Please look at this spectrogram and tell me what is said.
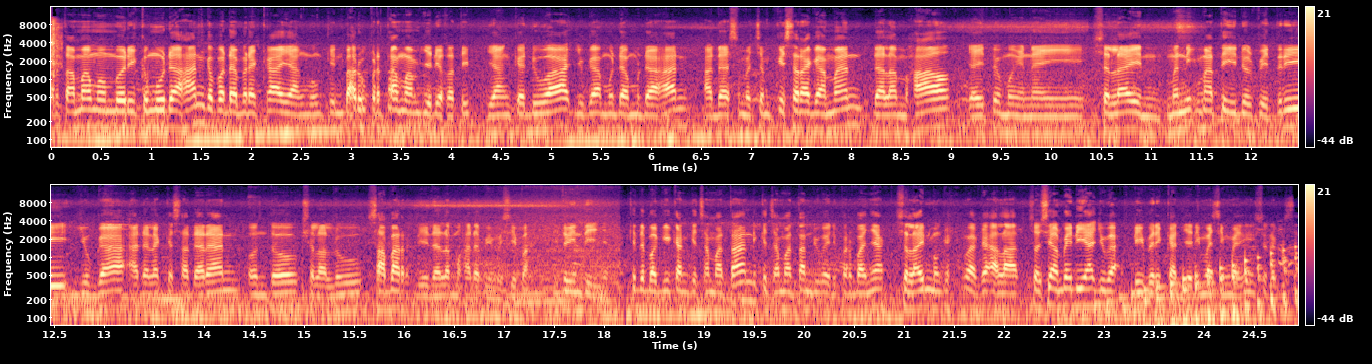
Pertama memberi kemudahan kepada mereka yang mungkin baru pertama menjadi khotib. Yang kedua juga mudah-mudahan ada semacam keseragaman dalam hal yaitu mengenai selain menikmati Idul Fitri juga adalah kesadaran untuk selalu sabar di dalam menghadapi musibah. Itu intinya. Kita bagikan kecamatan, di kecamatan juga diperbanyak. Selain mungkin pakai alat sosial media juga diberikan. Jadi masing-masing sudah bisa.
